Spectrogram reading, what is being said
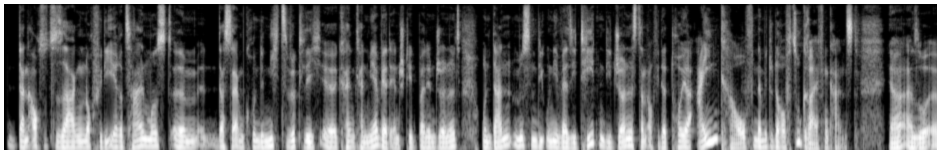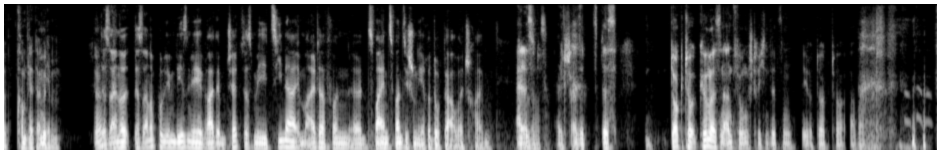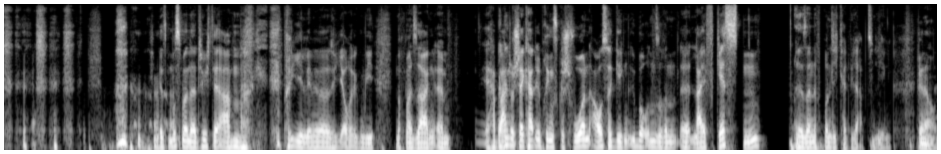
dann auch sozusagen noch für die Ehre zahlen musst, ähm, dass da im Grunde nichts wirklich, äh, kein, kein Mehrwert entsteht bei den Journals. Und dann müssen die Universitäten die Journals dann auch wieder teuer einkaufen, damit du darauf zugreifen kannst. Ja, also äh, komplett daneben. Das andere, das andere Problem lesen wir hier gerade im Chat, dass Mediziner im Alter von äh, 22 schon ihre Doktorarbeit schreiben. Ja, das ist falsch. Also das, das Doktor, können wir es in Anführungsstrichen setzen, ihre Doktor, aber Jetzt muss man natürlich der armen Marie- Marie-Helene natürlich auch irgendwie nochmal sagen, ähm, Herr Bartoschek hat übrigens geschworen, außer gegenüber unseren äh, Live-Gästen äh, seine Freundlichkeit wieder abzulegen. Genau.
